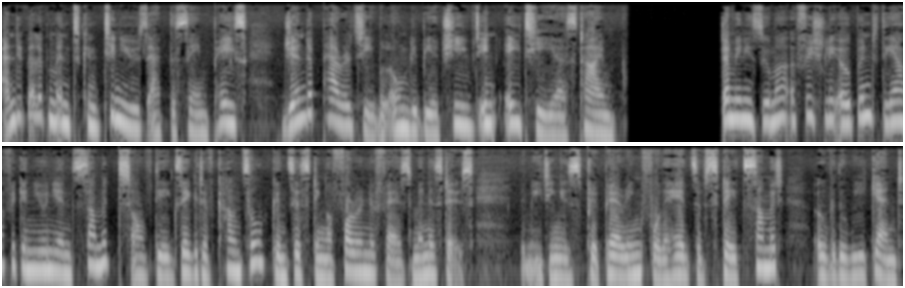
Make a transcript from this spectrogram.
and development continues at the same pace, gender parity will only be achieved in 80 years' time. Dlamini Zuma officially opened the African Union Summit of the Executive Council consisting of foreign affairs ministers. The meeting is preparing for the Heads of State Summit over the weekend.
